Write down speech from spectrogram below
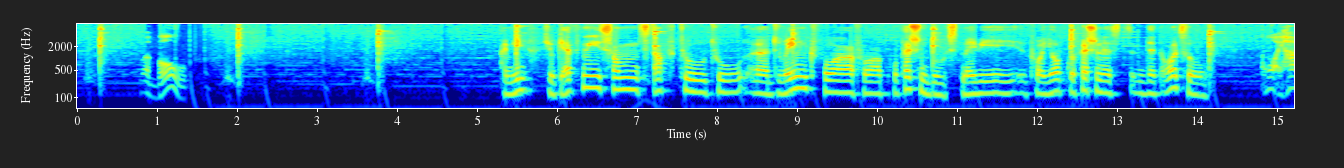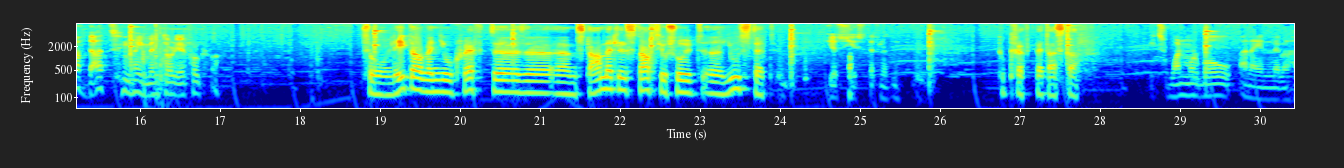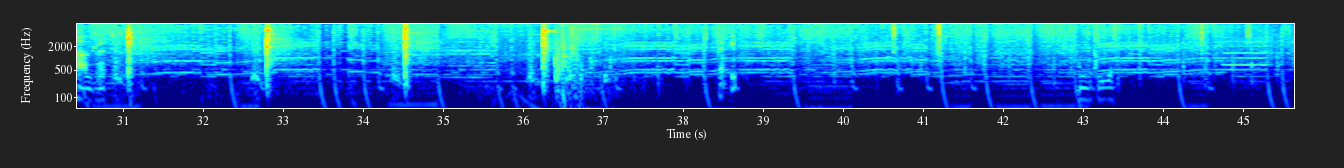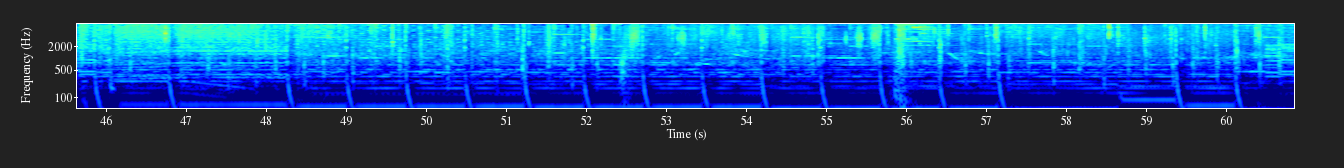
A bow. I mean, you gave me some stuff to to uh, drink for for profession boost. Maybe for your profession is that also. Oh, I have that in my inventory. I forgot. So later, when you craft the, the um, star metal stuff, you should uh, use that Yes, yes, definitely. to craft better stuff. It's one more bow, and I am level hundred.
